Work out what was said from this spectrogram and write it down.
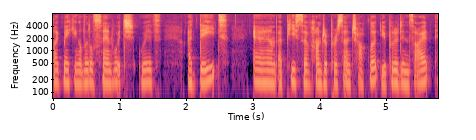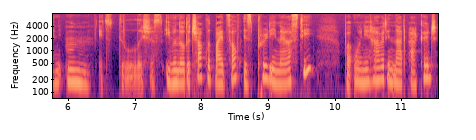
like making a little sandwich with a date and a piece of 100% chocolate. You put it inside and mm, it's delicious. Even though the chocolate by itself is pretty nasty, but when you have it in that package,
